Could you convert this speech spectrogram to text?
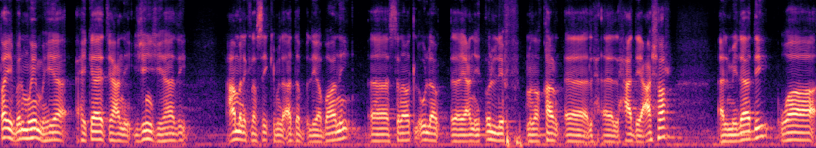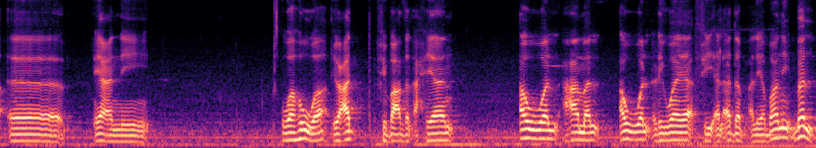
طيب المهم هي حكاية يعني جينجي هذه عمل كلاسيكي من الأدب الياباني. آه، السنوات الأولى آه، يعني ألف من القرن آه، الحادي عشر الميلادي. و يعني وهو يعد في بعض الأحيان أول عمل أول رواية في الأدب الياباني. بل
